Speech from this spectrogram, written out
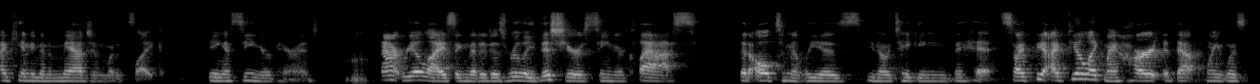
I can't even imagine what it's like being a senior parent. Hmm. Not realizing that it is really this year's senior class that ultimately is, you know, taking the hit. So I feel I feel like my heart at that point was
